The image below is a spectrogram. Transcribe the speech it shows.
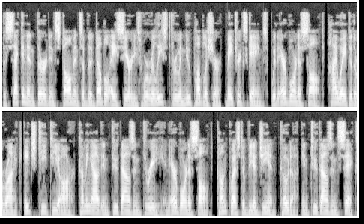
The second and third installments of the AA series were released through a new publisher, Matrix Games, with Airborne Assault, Highway to the Reich (HTTR) coming out in 2003 and Airborne Assault: Conquest of the Aegean (CODA) in 2006.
